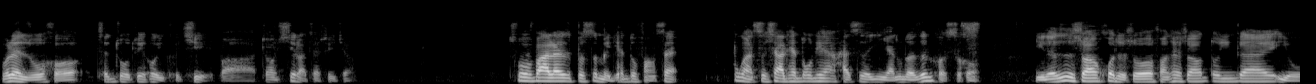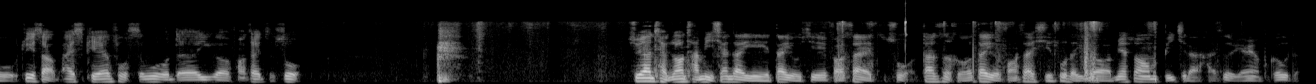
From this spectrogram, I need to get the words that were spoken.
无论如何撑住最后一口气，把妆卸了再睡觉。出发呢不是每天都防晒，不管是夏天、冬天还是一年中的任何时候。你的日霜或者说防晒霜都应该有最少 SPF 十五的一个防晒指数。虽然彩妆产品现在也带有些防晒指数，但是和带有防晒系数的一个面霜比起来，还是远远不够的。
